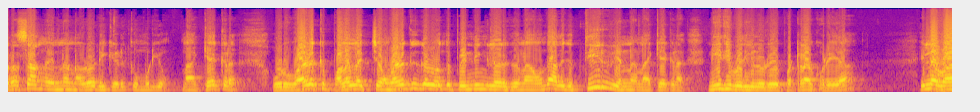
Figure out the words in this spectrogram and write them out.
அரசாங்கம் என்ன நடவடிக்கை எடுக்க முடியும்? நான் கேட்குறேன் ஒரு வழக்கு பல லட்சம் வழக்குகள் வந்து பெண்டிங்கில் இருக்குதுன்னா வந்து அதுக்கு தீர்வு என்ன? நான் கேட்குறேன் நீதிபதிகளுடைய பற்றாக்குறையா? இல்லை வ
